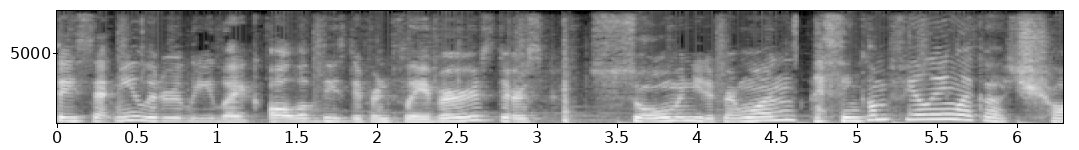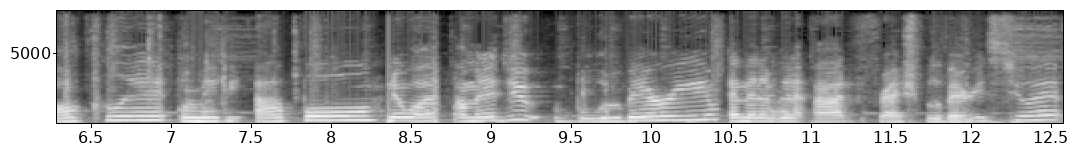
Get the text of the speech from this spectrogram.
They sent me literally like all of these different flavors. There's so many different ones. I think I'm feeling like a chocolate or maybe apple. You know what? I'm gonna do blueberry and then I'm gonna add fresh blueberries to it.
